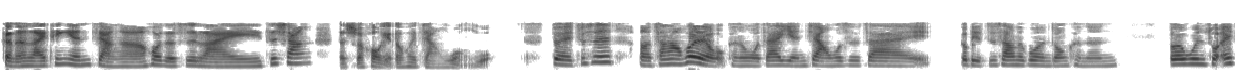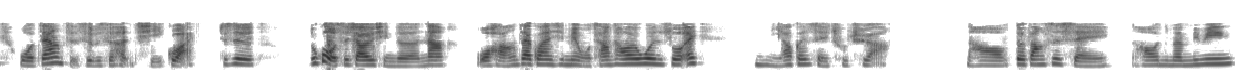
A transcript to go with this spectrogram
可能来听演讲啊，或者是来咨商的时候，也都会这样问我。对，就是呃，常常会有可能我在演讲或是在个别智商的过程中，可能都会问说：“哎，我这样子是不是很奇怪？”就是如果我是焦虑型的人，那我好像在关心面，我常常会问说：“哎，你要跟谁出去啊？然后对方是谁？然后你们明明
